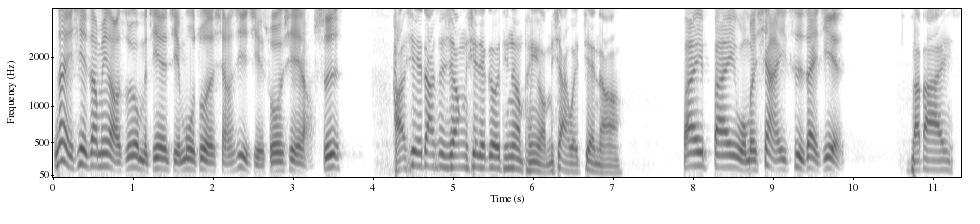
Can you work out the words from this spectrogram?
那也谢谢张明老师为我们今天的节目做的详细解说，谢谢老师。好，谢谢大师兄，谢谢各位听众朋友，我们下回见哦。拜拜，我们下一次再见。拜拜。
